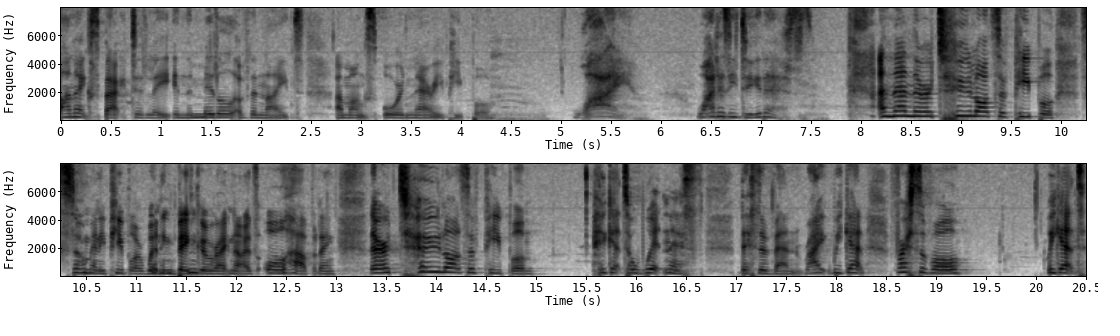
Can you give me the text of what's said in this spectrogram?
unexpectedly in the middle of the night amongst ordinary people. Why? Why does he do this? And then there are two lots of people. So many people are winning bingo right now. It's all happening. There are two lots of people who get to witness this event, right? We get, first of all, we get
